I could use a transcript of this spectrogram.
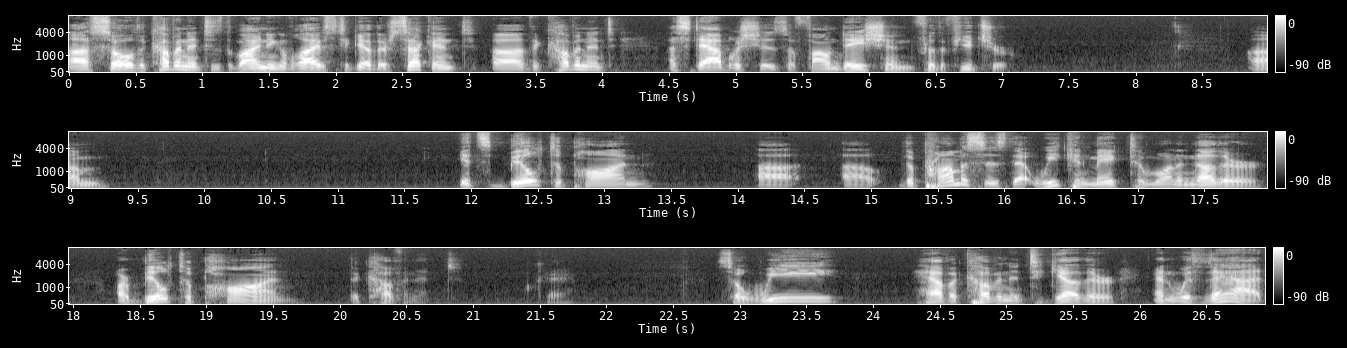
Uh, so the covenant is the binding of lives together. Second, uh, the covenant establishes a foundation for the future. Um, it's built upon uh, uh, the promises that we can make to one another are built upon the covenant. Okay, so we have a covenant together, and with that,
